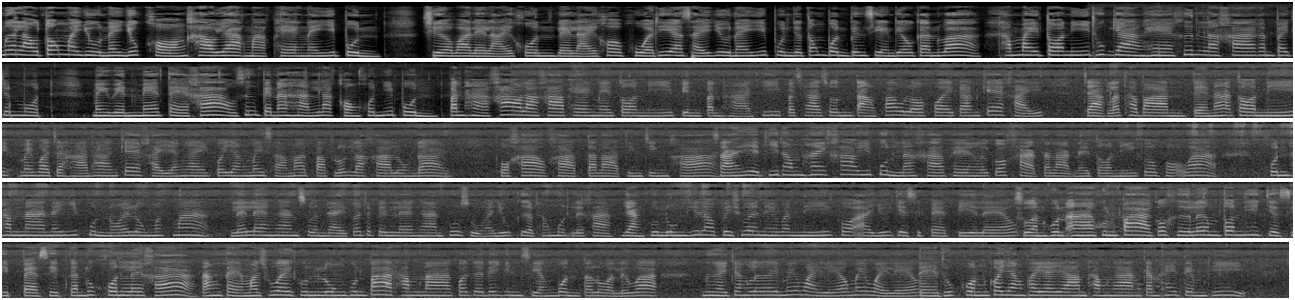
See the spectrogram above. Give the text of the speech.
เมื่อเราต้องมาอยู่ในยุคของข้าวยากหมากแพงในญี่ปุ่น เชื่อว่าหลาย ๆ คนหลาย ๆ ครอบครัวที่อาศัยอยู่ในญี่ปุ่นจะต้องบ่นเป็นเสียงเดียวกันว่าทำไมตอนนี้ทุกอย่างแห่ขึ้นราคากันไปจนหมด ไม่เว้นแม้แต่ข้าว ซึ่งเป็นอาหารหลักของคนญี่ปุ่น ปัญหาข้าวราคาแพงในตอนนี้เป็นปัญหาที่ประชาชนต่างเฝ้ารอคอยการแก้ไข จากรัฐบาล แต่ณตอนนี้ไม่ว่าจะหาทางแก้ไขยังไงก็ยังไม่สามารถปรับลดราคาลงได้เพราะข้าวขาดตลาดจริง ๆ ค่ะ สาเหตุที่ทำให้ข้าวญี่ปุ่นราคาแพงแล้วก็ขาดตลาดในตอนนี้ก็เพราะว่า คนทำนาในญี่ปุ่นน้อยลงมาก ๆ และแรงงานส่วนใหญ่ก็จะเป็นแรงงานผู้สูงอายุเกือบทั้งหมดเลยค่ะ อย่างคุณลุงที่เราไปช่วยในวันนี้ก็อายุ 78 ปีแล้ว ส่วนคุณอาคุณป้าก็คือเริ่มต้นที่ 70-80 กันทุกคนเลยค่ะ ตั้งแต่มาช่วยคุณลุงคุณป้าทำนาก็จะได้ยินเสียงบ่นตลอดเลยว่าเหนื่อยจังเลยไม่ไหวแล้วไม่ไหวแล้ว แต่ทุกคนก็ยังพยายามทำงานกันให้เต็มที่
